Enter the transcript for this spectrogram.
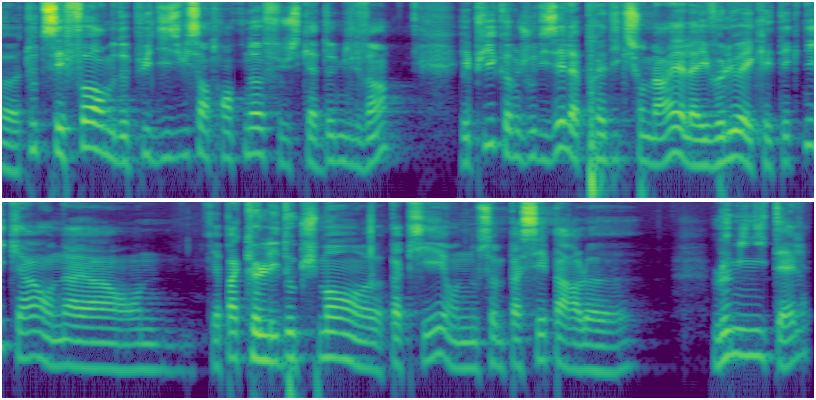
euh, toutes ces formes depuis 1839 jusqu'à 2020. Et puis, comme je vous disais, la prédiction de marée, elle a évolué avec les techniques. Hein. Il n'y a pas que les documents papier. On, nous sommes passés par le Minitel.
